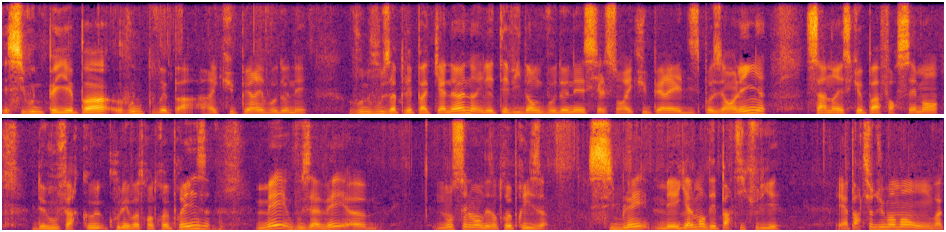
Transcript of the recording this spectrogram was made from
et si vous ne payez pas, vous ne pouvez pas récupérer vos données. Vous ne vous appelez pas Canon, il est évident que vos données, si elles sont récupérées et disposées en ligne, ça ne risque pas forcément de vous faire couler votre entreprise, mais vous avez euh, non seulement des entreprises ciblées, mais également des particuliers. Et à partir du moment où on va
